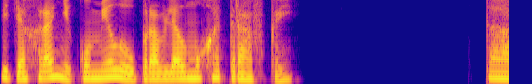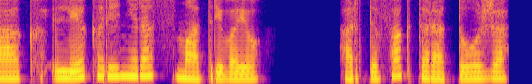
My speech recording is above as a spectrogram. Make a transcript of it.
ведь охранник умело управлял мухотравкой. «Так, лекаря не рассматриваю. Артефактора тоже»,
